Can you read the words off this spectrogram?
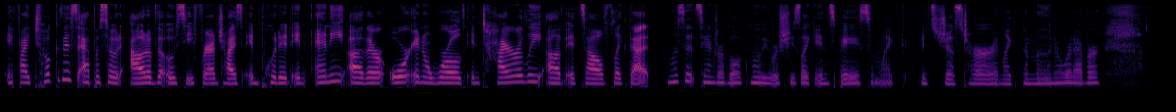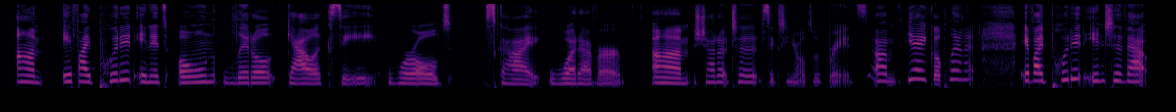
if I took this episode out of the OC franchise and put it in any other or in a world entirely of itself, like that, was it Sandra Bullock movie where she's like in space and like it's just her and like the moon or whatever? Um, if I put it in its own little galaxy, world, sky, whatever, um, shout out to 16 year olds with braids. Um, yay, go planet. If I put it into that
